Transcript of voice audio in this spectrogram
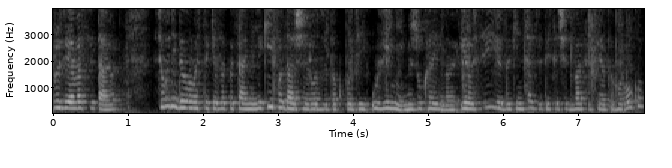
Друзі, я вас вітаю. Сьогодні дивимося таке запитання: який подальший розвиток подій у війні між Україною і Росією до кінця 2025 року?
